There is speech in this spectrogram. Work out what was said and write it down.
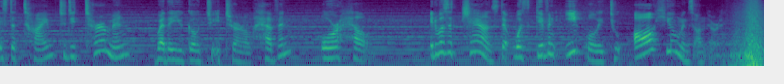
is the time to determine whether you go to eternal heaven or hell. It was a chance that was given equally to all humans on earth.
